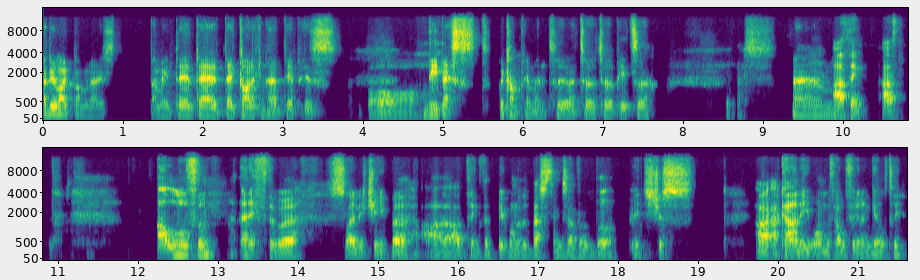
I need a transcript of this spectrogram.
I do like Domino's. I mean, their their their garlic and herb dip is Oh, the best accompaniment to to to a pizza. yes. Um, I think I I love them, and if there were slightly cheaper, I, I'd think that'd be one of the best things ever. But it's just I, I can't eat one without feeling guilty.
